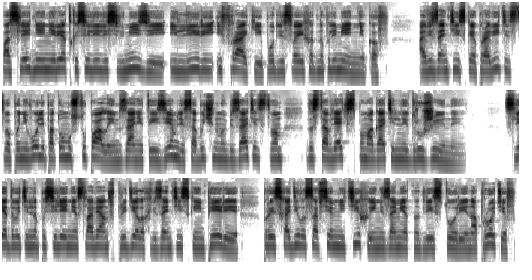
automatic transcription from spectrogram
Последние нередко селились в Мизии, Иллирии и Фракии подле своих одноплеменников, а византийское правительство поневоле потом уступало им занятые земли с обычным обязательством доставлять вспомогательные дружины. Следовательно, поселение славян в пределах Византийской империи происходило совсем не тихо и незаметно для истории. Напротив,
